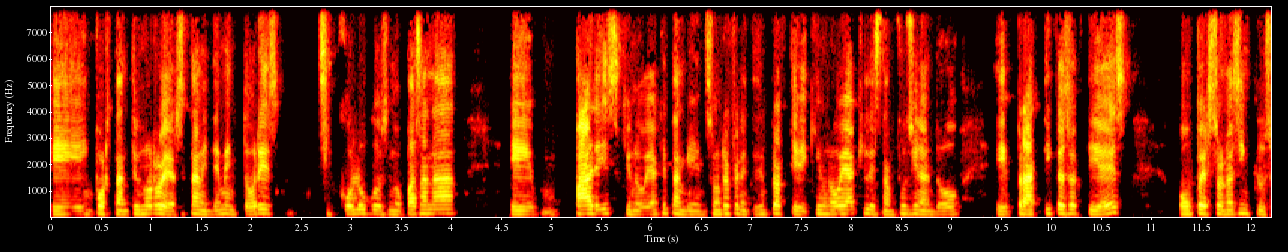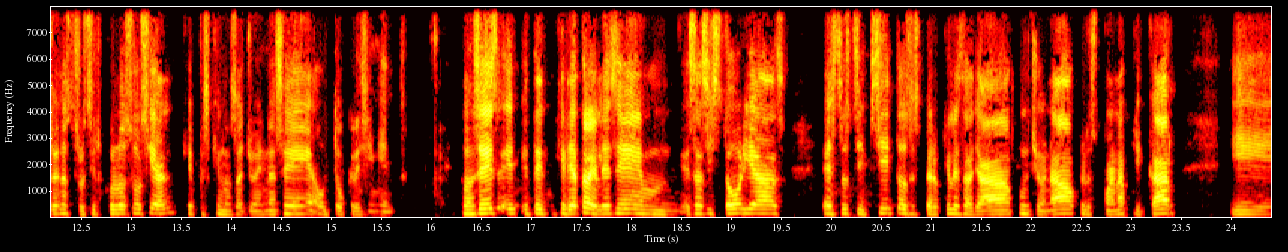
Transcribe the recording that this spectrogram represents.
eh, importante uno rodearse también de mentores, psicólogos, no pasa nada, eh, pares que uno vea que también son referentes en proactividad y que uno vea que le están funcionando eh, prácticas o actividades, o personas incluso de nuestro círculo social que pues que nos ayuden a ese autocrecimiento. Entonces, eh, te- quería traerles eh, esas historias, estos tipsitos, espero que les haya funcionado, que los puedan aplicar. Y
